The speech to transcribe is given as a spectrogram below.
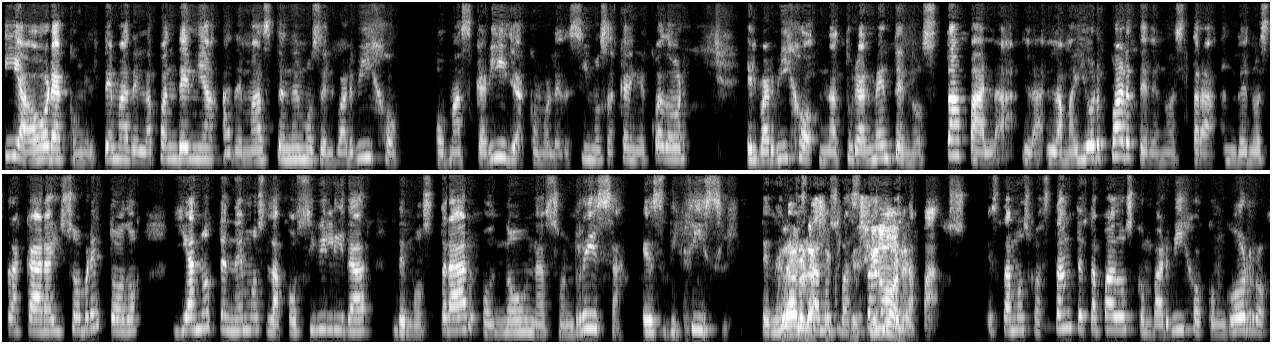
Y ahora con el tema de la pandemia, además tenemos el barbijo o mascarilla, como le decimos acá en Ecuador. El barbijo naturalmente nos tapa la, la, la mayor parte de nuestra, de nuestra cara y sobre todo ya no tenemos la posibilidad de mostrar o no una sonrisa. Es difícil claro, estamos bastante tapados. Estamos bastante tapados con barbijo, con gorro,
